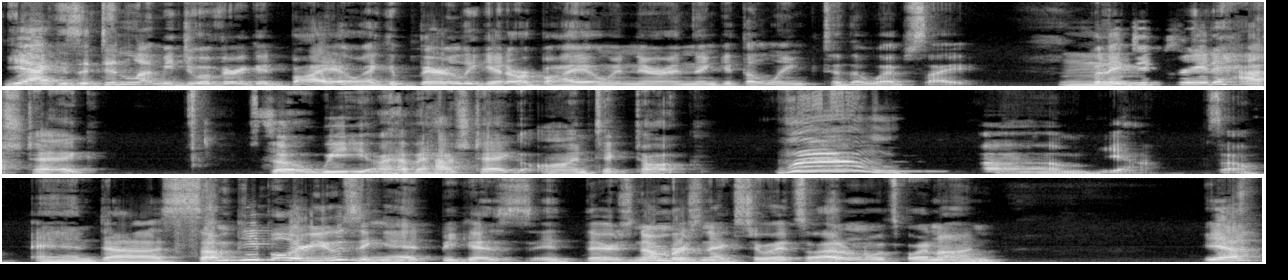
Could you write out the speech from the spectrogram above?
yeah, because it didn't let me do a very good bio. I could barely get our bio in there and then get the link to the website. But I Mm. did create a hashtag. So we I have a hashtag on TikTok. Woo! Um, yeah. So and uh, some people are using it because it, there's numbers next to it. So I don't know what's going on. Yeah.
